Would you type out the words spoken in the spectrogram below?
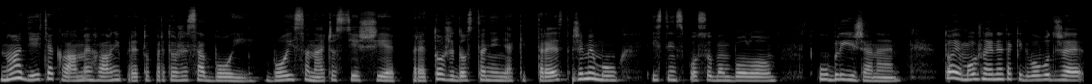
No a dieťa klame hlavne preto, pretože sa bojí. Bojí sa najčastejšie preto, že dostane nejaký trest, že mu istým spôsobom bolo ublížené. To je možno jeden taký dôvod, že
